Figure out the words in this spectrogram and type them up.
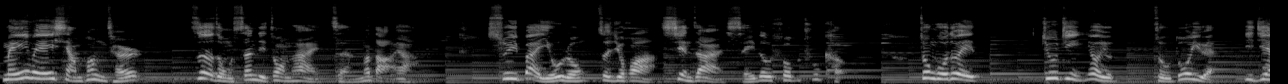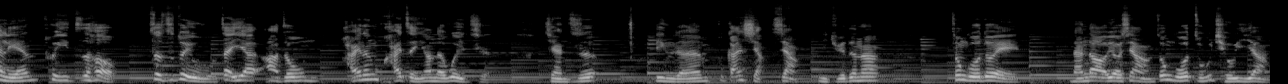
每每想碰瓷儿，这种身体状态怎么打呀？虽败犹荣这句话现在谁都说不出口。中国队究竟要有走多远？易建联退役之后，这支队伍在亚洲还能排怎样的位置？简直令人不敢想象。你觉得呢？中国队难道要像中国足球一样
